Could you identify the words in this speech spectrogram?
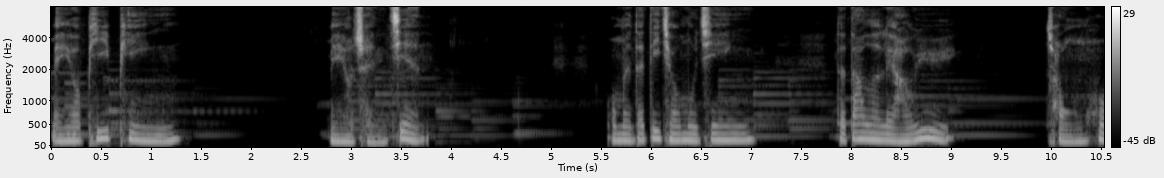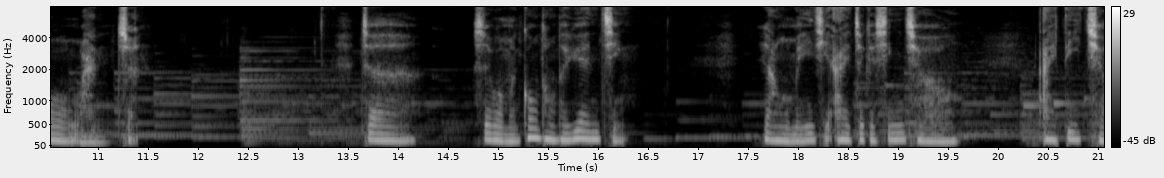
没有批评，没有成见。我们的地球母亲得到了疗愈，重获完整。这是我们共同的愿景，让我们一起爱这个星球，爱地球，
